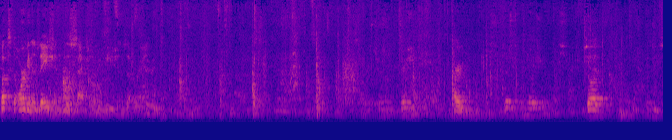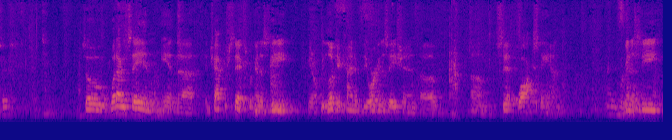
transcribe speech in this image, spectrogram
What's the organization of this section of Ephesians that we're in? Pardon? Justification, So it, isn't six? So what I would say in in uh, in chapter six, we're going to see, you know, if we look at kind of the organization of um, sit, walk, stand, we're going to see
